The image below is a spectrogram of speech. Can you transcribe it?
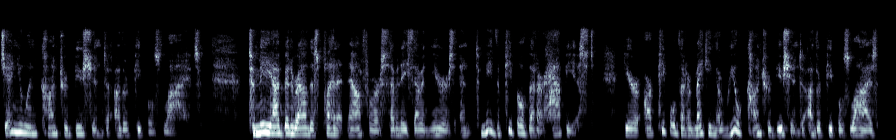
genuine contribution to other people's lives. To me, I've been around this planet now for 77 years, and to me, the people that are happiest here are people that are making a real contribution to other people's lives,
